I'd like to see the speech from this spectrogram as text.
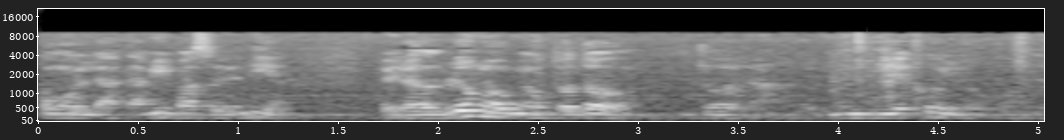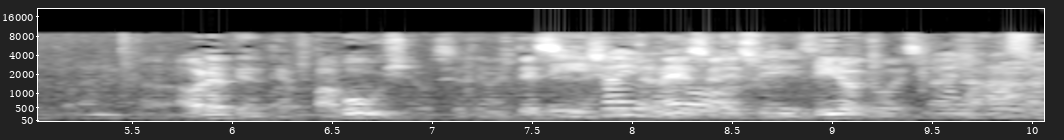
De- de- Como la, también pasa hoy en día. Pero el blues me, me gustó todo, todo lo muy viejo y lo contemporáneo. Ahora te, te apabulla, o sea, te metes Sí, en internet, montón, es sí, un sí. tiro que vos decís. Ya hay un "Ah, montón.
